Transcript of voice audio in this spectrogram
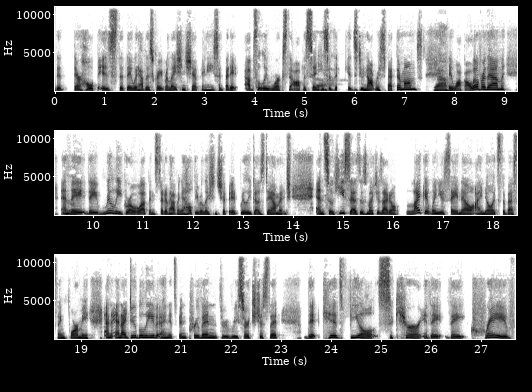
that their hope is that they would have this great relationship. And he said, but it absolutely works the opposite. He said the kids do not respect their moms. Yeah. They walk all over them and Yeah. they, they really grow up instead of having a healthy relationship. It really does damage. And so he says, as much as I don't like it when you say no, I know it's the best thing for me. And, and I do believe, and it's been proven through research, just that, that kids feel secure. They, they crave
